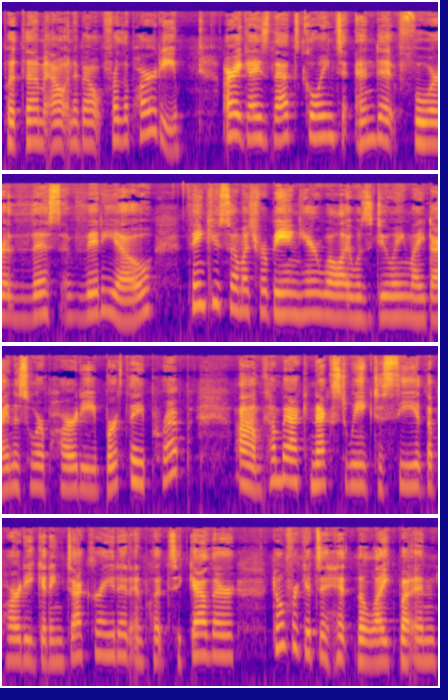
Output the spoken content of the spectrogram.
put them out and about for the party. All right, guys, that's going to end it for this video. Thank you so much for being here while I was doing my dinosaur party birthday prep. Um, come back next week to see the party getting decorated and put together. Don't forget to hit the like button.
